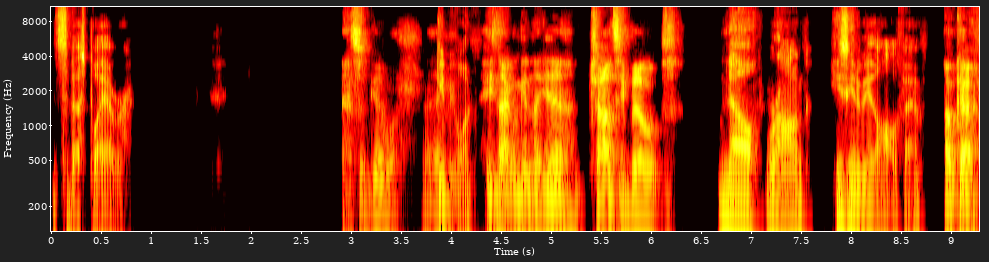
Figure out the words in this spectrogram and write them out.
It's the best play ever. That's a good one. Man. Give me one. He's not gonna get that. Yeah, Chauncey Billups. No, wrong. He's gonna be in the Hall of Fame. Okay,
